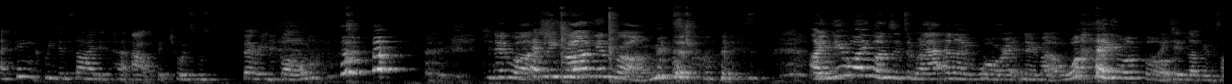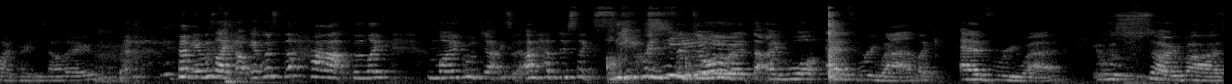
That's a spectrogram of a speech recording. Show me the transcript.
I think we decided her outfit choice was very bold. Do you know what? Heavily Strong and wrong. I knew I wanted to wear and I wore it no matter what anyone thought. I did love your side ponytail though. it was like uh, it was the hat, the like Michael Jackson. I had this like Oh, sequin did? fedora that I wore everywhere, like everywhere. It was so bad,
